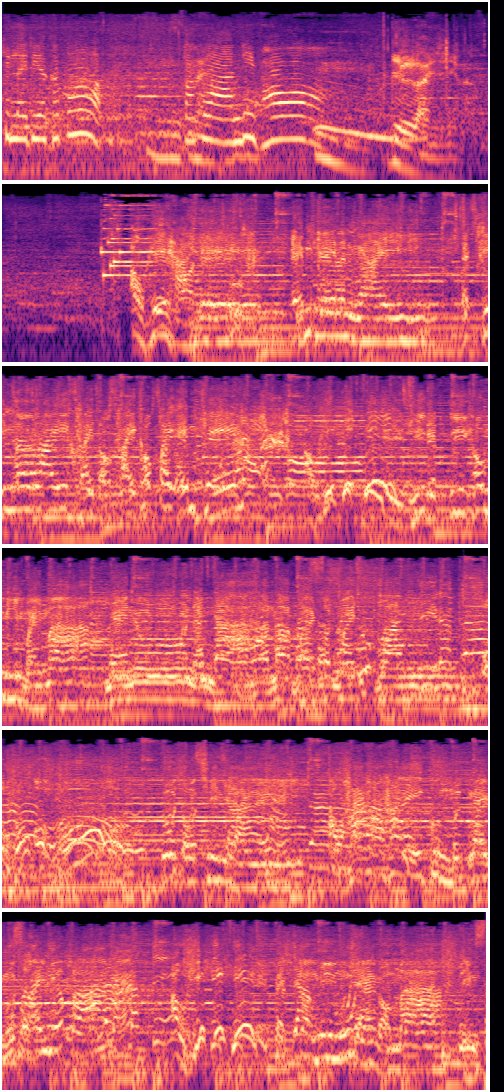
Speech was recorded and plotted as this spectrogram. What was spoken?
กินอะไรเดียครับพ่อตักหลานดิพ่ออกินอะไรดีล่ะเอาเฮฮาเฮเอ็มเคนั่นไง จะกินอะไรใครต่อใครเขาไปเอ็มเคนะ เอาฮิฮิฮิทีเด็ดดีเขามีใหม่มา เมนูนานาทานมากมายสดใหม่ทุกวันโอ้โหโอ้โหตัวโตชิ้นใหญ่ เอาฮ่าฮ่าให้กุ้งหมึกไงหมูสไลด์เนื้อปลานะ เอาฮิฮิฮิเป็ดย่างมีหมูแดงก็มาติ่มซ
